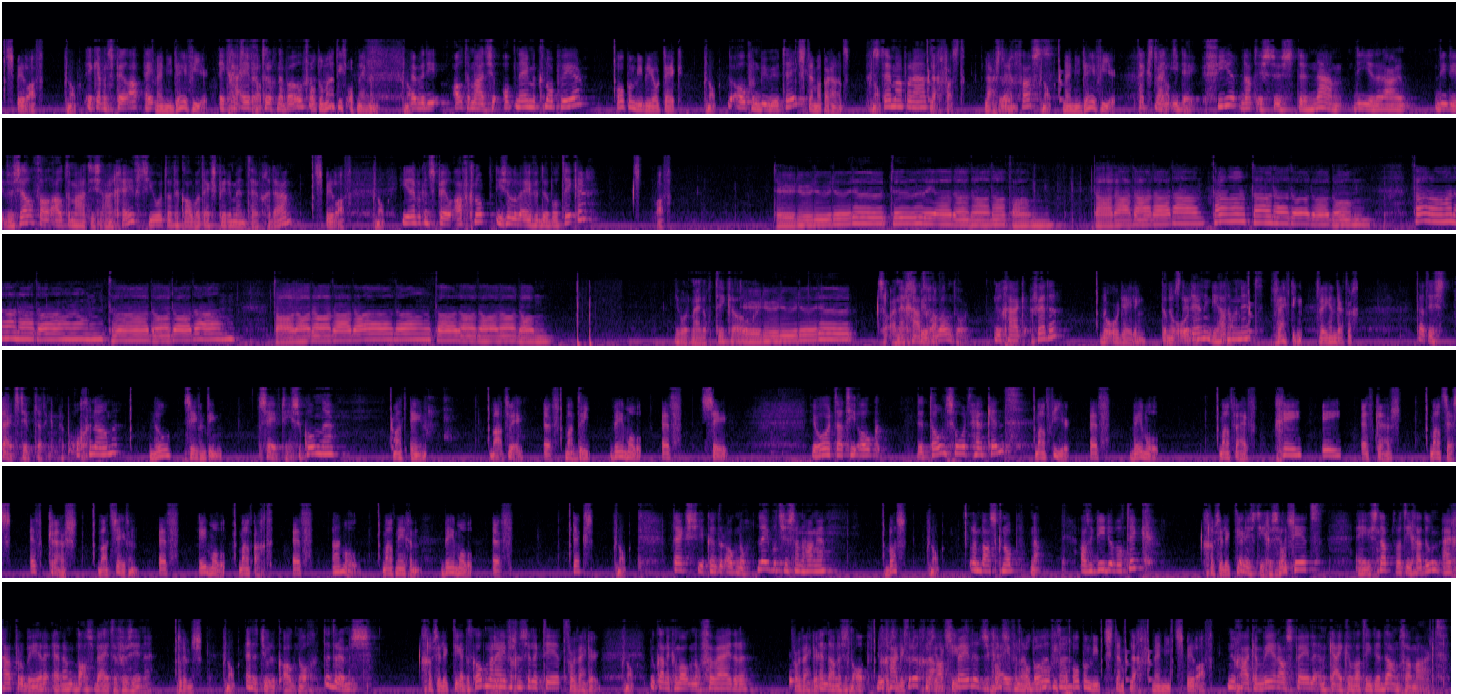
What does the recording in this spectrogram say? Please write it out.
Speel af. Knop. Ik heb een speel af. Hey, Mijn idee 4. ik ga even terug naar boven. Automatisch opnemen. Knop. Hebben we die automatische opnemen knop weer. Open bibliotheek. Knop. De open bibliotheek. Stemapparaat. Knop. Stemapparaat. Leg vast. Luisteren. Leg vast. Knop. Mijn idee 4. Tekstveld. Mijn idee 4. Dat is dus de naam die je eraan die hij er zelf al automatisch aan geeft. Je hoort dat ik al wat experimenten heb gedaan. Speel af. Knop. Hier heb ik een speel af knop. Die zullen we even dubbel tikken. Af. Die hoort mij nog tikken ook. Zo, en hij gaat gewoon door. Nu ga ik verder. Beoordeling. De beoordeling, die hadden we net. 15. 32. Dat is het tijdstip dat ik hem heb opgenomen. 0. 17. 17 seconden. Maat 1. Maat 2. F. Maat 3. B-mol. F. C. Je hoort dat hij ook de toonsoort herkent. Maat 4. F. B-mol. Maat 5. G. E. F kruis. Maat 6. F kruis. Maat 7. F. E mol. Maat 8. F. A mol. Maat 9. B mol. F. Tekst. Knop. Tekst, je kunt er ook nog labeltjes aan hangen. Bas. Knop. Een basknop. Nou, als ik die dubbel tik, Geselecteerd. dan is die geselecteerd. En je snapt wat hij gaat doen. Hij gaat proberen er een bas bij te verzinnen. Drums. Knop. En natuurlijk ook nog de drums. Geselecteerd. Heb ik ook maar Drums. even geselecteerd. Verwijder. Knop. Nu kan ik hem ook nog verwijderen. Verwijder. En dan is het op. Nu ga ik terug naar afspelen. Dus ik ga even naar boven. op open wiep. Stem. Leg. Niet. Speel af. Nu ga ik hem weer afspelen en kijken wat hij er dan van maakt.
